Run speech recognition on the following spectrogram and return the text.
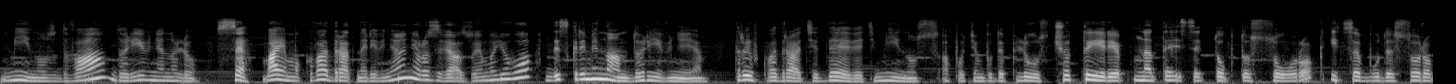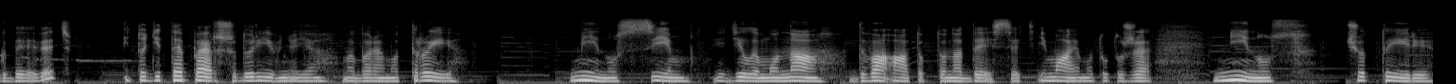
мінус 2 дорівнює 0. Все, маємо квадратне рівняння, розв'язуємо його. Дискримінант дорівнює 3 в квадраті 9 мінус, а потім буде плюс 4 на 10, тобто 40, і це буде 49. І тоді те перше дорівнює, ми беремо 3 мінус 7 і ділимо на 2а, тобто на 10, і маємо тут уже мінус 4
